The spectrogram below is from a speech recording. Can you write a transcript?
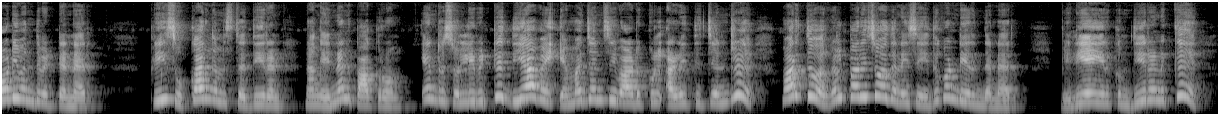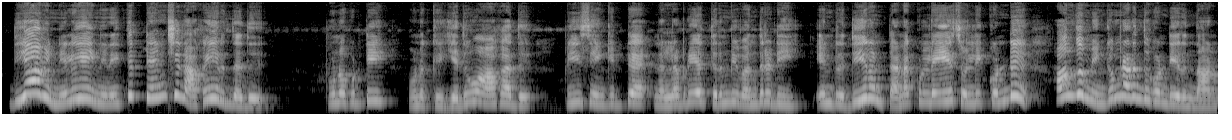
ஓடி வந்து விட்டனர் ப்ளீஸ் உட்காருங்க மிஸ்டர் தீரன். நாங்கள் என்னன்னு பார்க்குறோம் என்று சொல்லிவிட்டு தியாவை எமர்ஜென்சி வார்டுக்குள் அழைத்துச் சென்று மருத்துவர்கள் பரிசோதனை செய்து கொண்டிருந்தனர். வெளியே இருக்கும் தீரனுக்கு தியாவின் நிலையை நினைத்து டென்ஷனாக இருந்தது. பூனைக்குட்டி உனக்கு எதுவும் ஆகாது. ப்ளீஸ் என்கிட்ட நல்லபடியாக திரும்பி வந்துடுடி என்று தீரன் தனக்குள்ளேயே சொல்லிக்கொண்டு அங்கும் இங்கும் நடந்து கொண்டிருந்தான்.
